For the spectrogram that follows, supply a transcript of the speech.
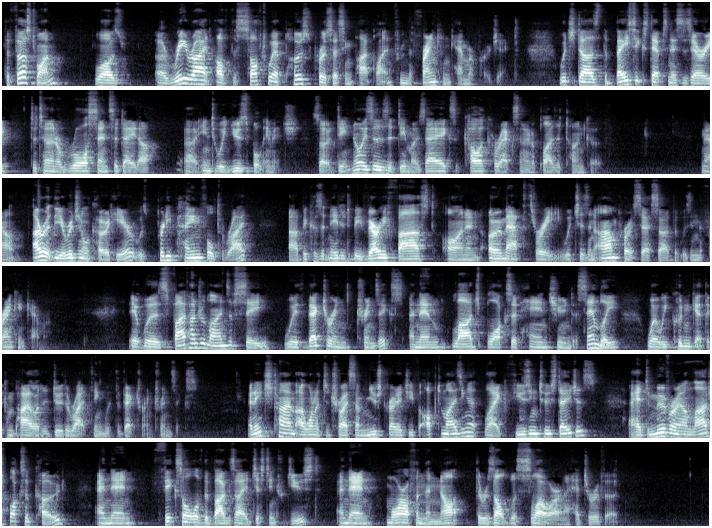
The first one was a rewrite of the software post-processing pipeline from the Frankencamera project, which does the basic steps necessary to turn a raw sensor data uh, into a usable image. So it denoises, it demosaics, it color corrects, and it applies a tone curve. Now, I wrote the original code here. It was pretty painful to write uh, because it needed to be very fast on an OMAP3, which is an ARM processor that was in the Frankencamera. It was 500 lines of C with vector intrinsics and then large blocks of hand-tuned assembly where we couldn't get the compiler to do the right thing with the vector intrinsics. And each time I wanted to try some new strategy for optimizing it, like fusing two stages, I had to move around large blocks of code and then fix all of the bugs I had just introduced, and then more often than not, the result was slower and I had to revert.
